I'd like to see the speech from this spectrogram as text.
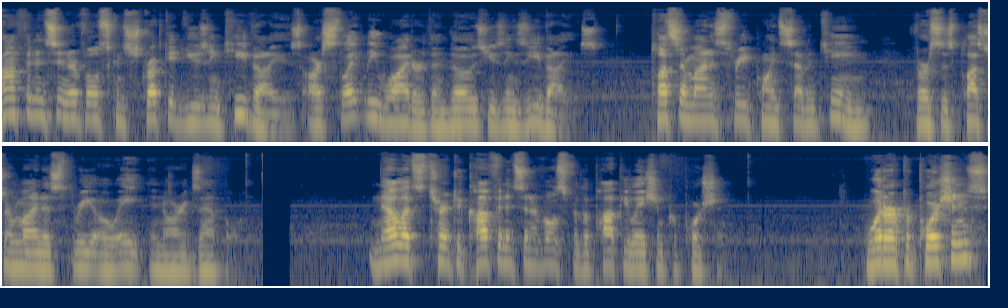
Confidence intervals constructed using t-values are slightly wider than those using z-values, plus or minus 3.17 versus plus or minus 308 in our example. Now let's turn to confidence intervals for the population proportion. What are proportions?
